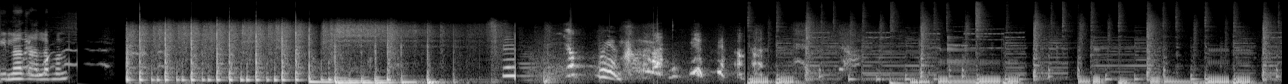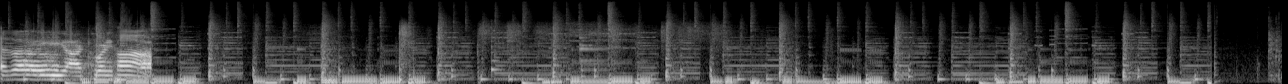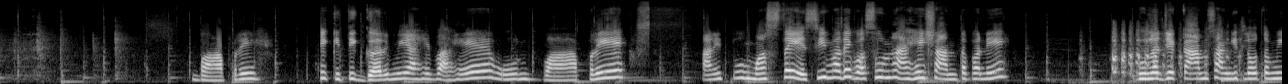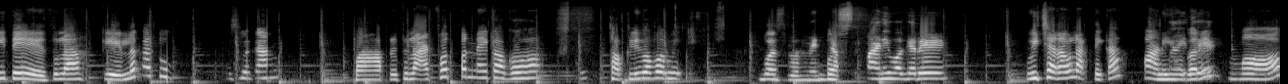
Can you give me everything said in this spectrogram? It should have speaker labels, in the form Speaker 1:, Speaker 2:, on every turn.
Speaker 1: तिला झालं म्हणून.
Speaker 2: आठवणी
Speaker 1: हा. बापरे. किती गरमी आहे बाहेर. ऊन बापरे. आणि तू मस्त एसी मध्ये बसून आहे शांतपणे. तुला जे काम सांगितलं होतं मी ते तुला केलं का तू?
Speaker 2: कसलं काम?
Speaker 1: बापरे तुला आठवत पण नाही का ग? थकली बाबा मी.
Speaker 2: बस दोन मिनिट.
Speaker 1: बस.
Speaker 2: पाणी वगैरे?
Speaker 1: विचारावं लागते का? पाणी
Speaker 2: नाही
Speaker 1: वगैरे? मग?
